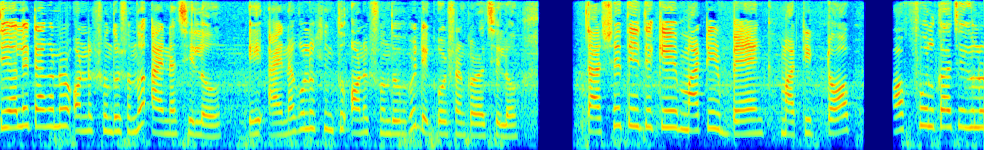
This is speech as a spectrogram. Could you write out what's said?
দেয়ালে টাঙানোর অনেক সুন্দর সুন্দর আয়না ছিল। এই আয়নাগুলো কিন্তু অনেক সুন্দরভাবে ডেকোরেশন করা ছিল। তার সাথে এদিকে মাটির ব্যাংক, মাটির টপ টপ ফুল গাছ এগুলো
